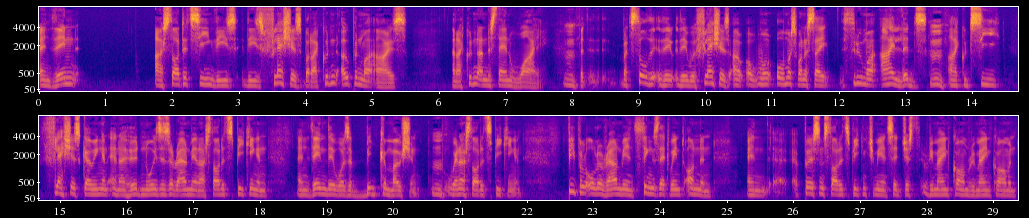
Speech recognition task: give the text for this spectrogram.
And then I started seeing these these flashes, but I couldn't open my eyes, and I couldn't understand why. Mm. But but still, there, there were flashes. I, I almost want to say through my eyelids, Mm. I could see flashes going, and, and I heard noises around me, and I started speaking, and and then there was a big commotion Mm. when I started speaking, and people all around me, and things that went on, and and uh, a person started speaking to me and said, "Just remain calm, remain calm," and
